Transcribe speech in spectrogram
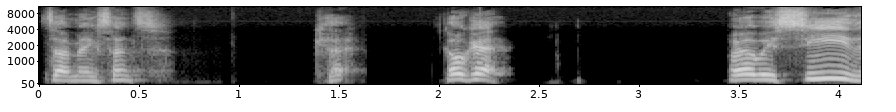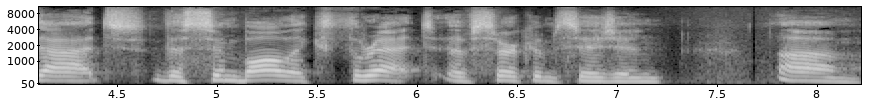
Does that make sense? Okay. Okay. Well, we see that the symbolic threat of circumcision um,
